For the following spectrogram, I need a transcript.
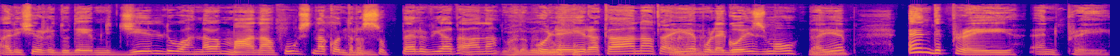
għaliex irridu dejjem niġġieldu aħna magħna nfusna kontra mhm. s-supervja tagħna u l-ejra tagħna tajjeb u l-egoizmu mhm. tajjeb. And pray, and pray.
